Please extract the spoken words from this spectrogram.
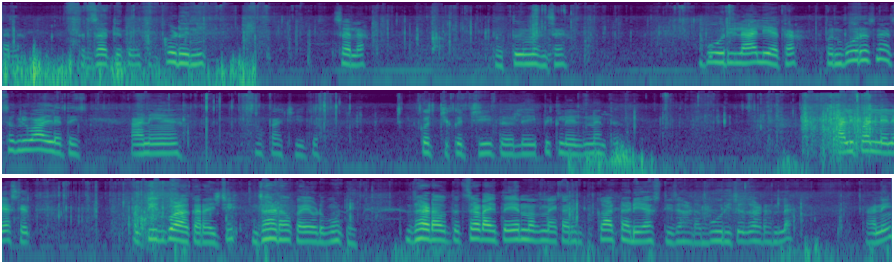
चला तर जाते तर इथं कडणी चला तर तुम्ही म्हणसा बोरीला आली आता. पण बोरच नाही सगळी वाळले ते आणि काची इथं. कच्ची कच्ची तर लई पिकलेली नंतर खाली पडलेले असतात. तीच गोळा करायची. झाडाव काय एवढं मोठं आहे. झाडाव तर चढायचं येणार नाही कारण की काटाडी असते झाडा बोरीच्या झाडांना आणि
